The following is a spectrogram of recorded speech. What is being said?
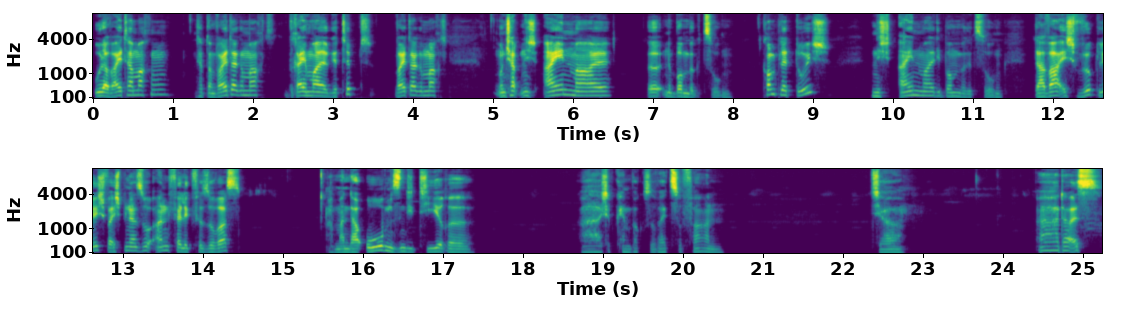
oder weitermachen. Ich habe dann weitergemacht, dreimal getippt, weitergemacht und ich habe nicht einmal äh, eine Bombe gezogen. Komplett durch, nicht einmal die Bombe gezogen. Da war ich wirklich, weil ich bin ja so anfällig für sowas. Ach man, da oben sind die Tiere. Ah, ich habe keinen Bock, so weit zu fahren. Tja. Ah, da ist...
